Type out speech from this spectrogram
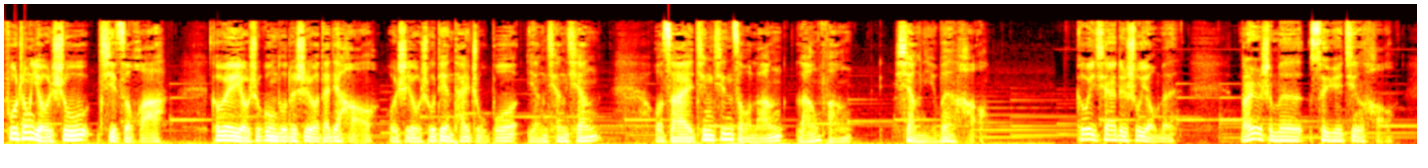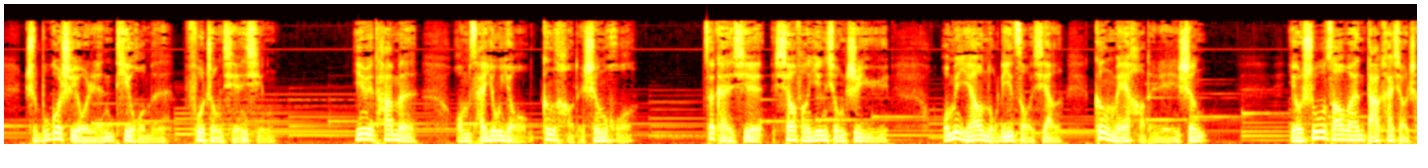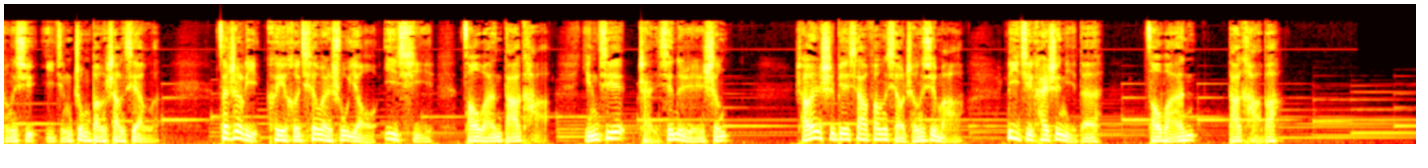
腹中有书气自华，各位有书共读的室友，大家好，我是有书电台主播杨锵锵，我在京津走廊廊坊向你问好。各位亲爱的书友们，哪有什么岁月静好，只不过是有人替我们负重前行，因为他们，我们才拥有更好的生活。在感谢消防英雄之余，我们也要努力走向更美好的人生。有书早晚打卡小程序已经重磅上线了，在这里可以和千万书友一起早晚打卡，迎接崭新的人生。长按识别下方小程序码，立即开始你的早晚安打卡吧。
